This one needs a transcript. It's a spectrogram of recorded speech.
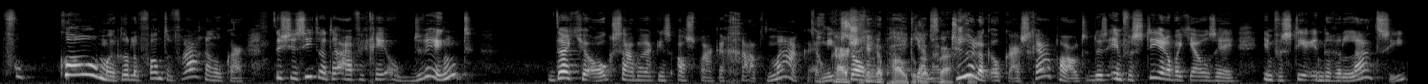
Volkomen relevante vragen aan elkaar. Dus je ziet dat de AVG ook dwingt dat je ook samenwerkingsafspraken gaat maken. Elkaar Niet zo, scherp houdt ja, natuurlijk elkaar scherp houdt. Dus investeren, wat jij al zei, investeer in de relatie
